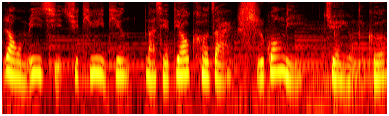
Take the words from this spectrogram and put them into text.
让我们一起去听一听那些雕刻在时光里隽永的歌。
